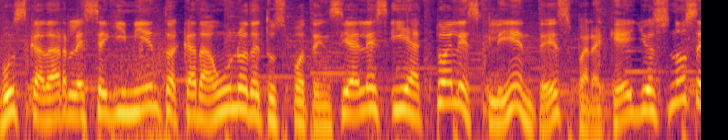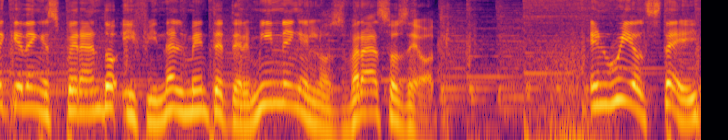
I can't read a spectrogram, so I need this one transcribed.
busca darle seguimiento a cada uno de tus potenciales y actuales clientes para que ellos no se queden esperando y finalmente terminen en los brazos de otro. En Real Estate,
